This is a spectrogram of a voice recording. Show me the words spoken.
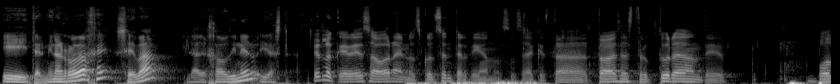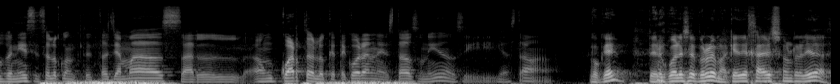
y termina el rodaje, se va, le ha dejado dinero y ya está. Es lo que ves ahora en los call centers, digamos, o sea, que está toda esa estructura donde vos venís y solo contestas llamadas al, a un cuarto de lo que te cobran en Estados Unidos y ya está. Ok, pero ¿cuál es el problema? ¿Qué deja eso en realidad?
